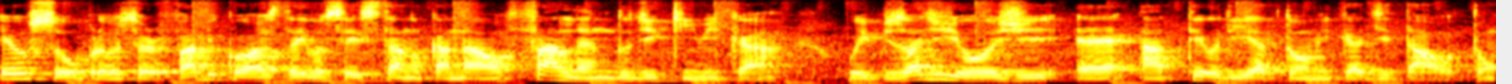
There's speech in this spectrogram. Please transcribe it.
Eu sou o professor Fábio Costa e você está no canal Falando de Química. O episódio de hoje é a teoria atômica de Dalton.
